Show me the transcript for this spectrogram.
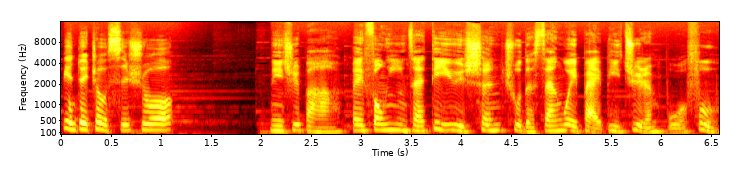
便对宙斯说：“你去把被封印在地狱深处的三位百臂巨人伯父。”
